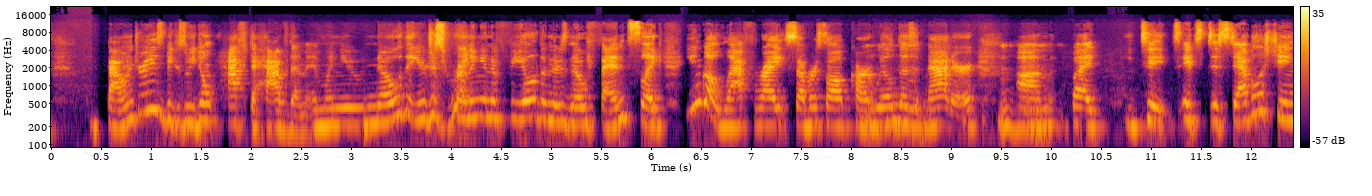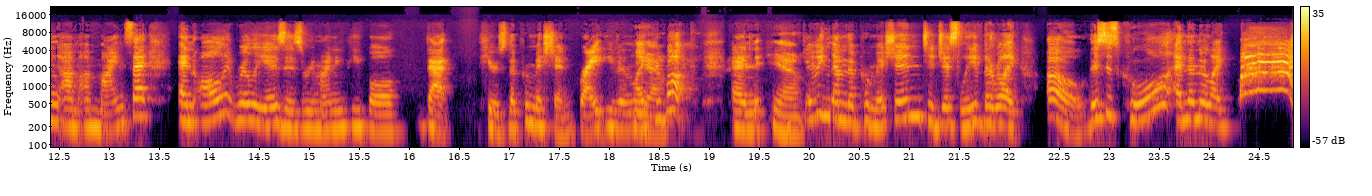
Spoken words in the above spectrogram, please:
boundaries because we don't have to have them. And when you know that you're just running in a field and there's no fence, like you can go left, right, somersault, cartwheel, mm-hmm. doesn't matter. Mm-hmm. Um, but to, it's establishing um, a mindset. And all it really is is reminding people that here's the permission, right? Even like yeah. your book and yeah. giving them the permission to just leave. They were like, oh, this is cool. And then they're like!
